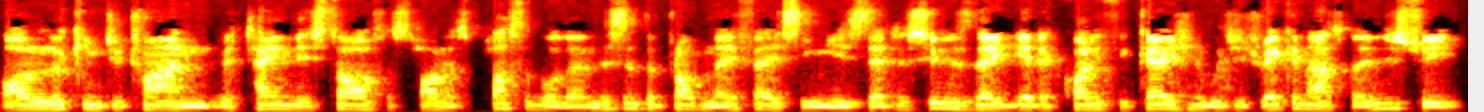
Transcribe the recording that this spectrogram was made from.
are looking to try and retain their staff as hard as possible. And this is the problem they're facing is that as soon as they get a qualification which is recognized by the industry,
